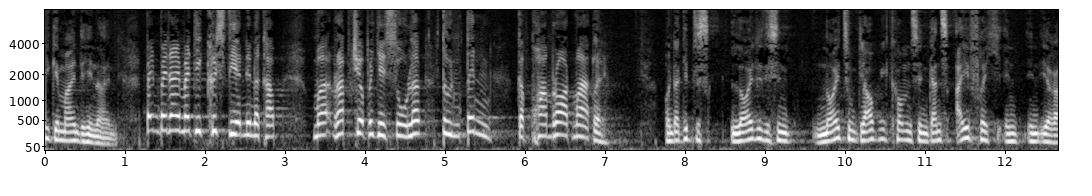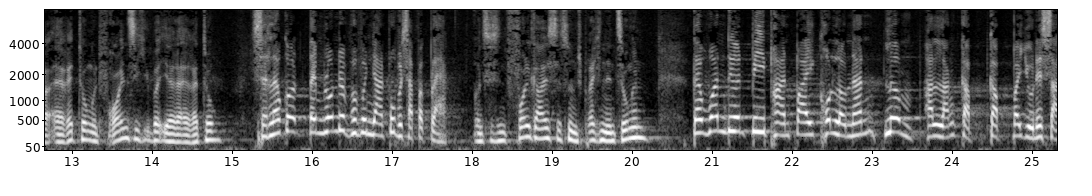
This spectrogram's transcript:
die Gemeinde hinein. เป็นไปได้ไหมที่คริสเตียนเนี่ยนะครับ มารับเชื่อพระเยซูแล้วตื่นเต้นกับความรอดมากเลย Und da gibt es Leute, die sind neu zum Glauben gekommen, sind ganz eifrig in, in ihrer Errettung und freuen sich über ihre Errettung. เสร็จแล้วก็เต็มล้นด้วยพระวิญญาณผู้ภาษาแปลก Und sie sind voll Geistes und sprechen in Zungen. ๆแต่วันเดือนปีผ่านไปคนเหล่านั้น เริ่มหันหลังกลับกลับไปอยู่ในศา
